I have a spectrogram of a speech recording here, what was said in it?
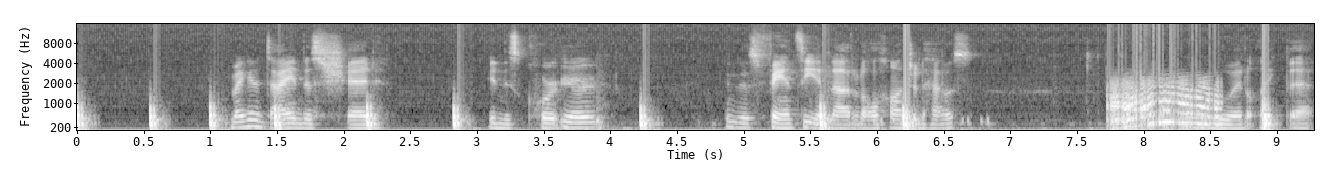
Am I gonna die in this shed? In this courtyard? In this fancy and not at all haunted house? Ooh, I don't like that.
